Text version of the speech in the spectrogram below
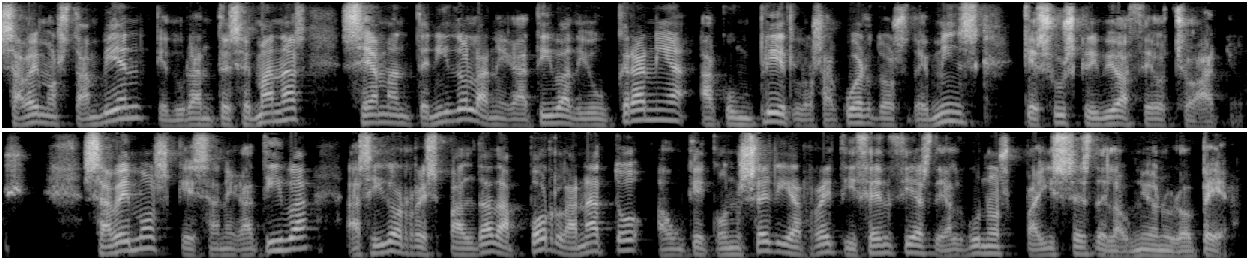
Sabemos también que durante semanas se ha mantenido la negativa de Ucrania a cumplir los acuerdos de Minsk que suscribió hace ocho años. Sabemos que esa negativa ha sido respaldada por la NATO, aunque con serias reticencias de algunos países de la Unión Europea.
